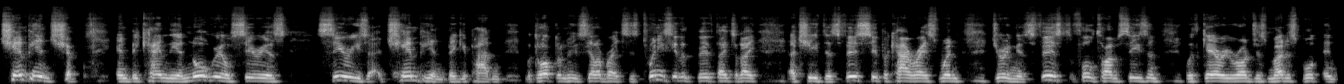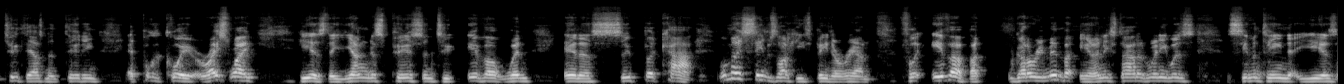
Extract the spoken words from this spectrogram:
Championship and became the inaugural series Series uh, champion, beg your pardon, McLaughlin, who celebrates his 27th birthday today, achieved his first supercar race win during his first full time season with Garry Rogers Motorsport in 2013 at Pukekohe Raceway. He is the youngest person to ever win in a supercar. Almost seems like he's been around forever, but got to remember he only started when he was 17 years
